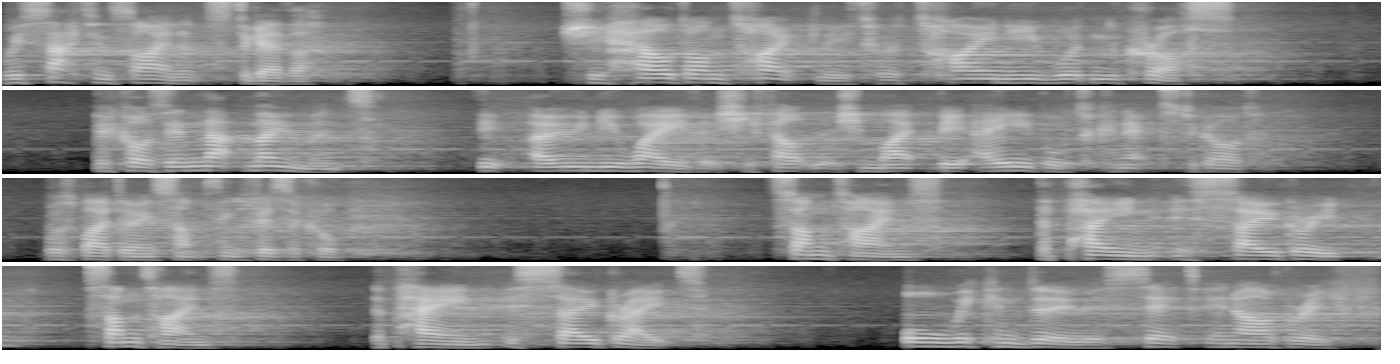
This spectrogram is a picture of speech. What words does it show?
We sat in silence together. She held on tightly to a tiny wooden cross because in that moment, the only way that she felt that she might be able to connect to God was by doing something physical. Sometimes the pain is so great. Sometimes the pain is so great. All we can do is sit in our grief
